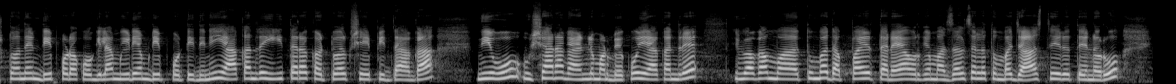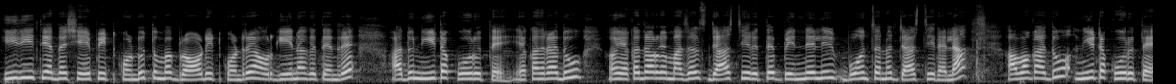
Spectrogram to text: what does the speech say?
ಅಷ್ಟೊಂದೇನು ಡೀಪ್ ಕೊಡೋಕೆ ಹೋಗಿಲ್ಲ ಮೀಡಿಯಮ್ ಡೀಪ್ ಕೊಟ್ಟಿದ್ದೀನಿ. ಯಾಕಂದರೆ ಈ ಥರ ಕಟ್ ವರ್ಕ್ ಶೇಪ್ ಇದ್ದಾಗ ನೀವು ಹುಷಾರಾಗಿ ಹ್ಯಾಂಡ್ಲ್ ಮಾಡಬೇಕು. ಯಾಕಂದರೆ ಇವಾಗ ಮ, ತುಂಬ ದಪ್ಪ ಇರ್ತಾರೆ, ಅವ್ರಿಗೆ ಮಸಲ್ಸ್ ಎಲ್ಲ ತುಂಬ ಜಾಸ್ತಿ ಇರುತ್ತೆ ಅನ್ನೋರು ಈ ರೀತಿಯಾದ ಶೇಪ್ ಇಟ್ಕೊಂಡು ತುಂಬ ಬ್ರಾಡ್ ಇಟ್ಕೊಂಡ್ರೆ ಅವ್ರಿಗೆ ಏನಾಗುತ್ತೆ ಅಂದರೆ ಅದು ನೀಟಾಗಿ ಕೂರುತ್ತೆ. ಯಾಕಂದರೆ ಅದು ಯಾಕಂದರೆ ಅವ್ರಿಗೆ ಮಸಲ್ಸ್ ಜಾಸ್ತಿ ಇರುತ್ತೆ, ಬೆನ್ನಲ್ಲಿ ಬೋನ್ಸ್ ಅನ್ನೋದು ಜಾಸ್ತಿ ಇರಲ್ಲ ಆವಾಗ ಅದು ನೀಟಾಗಿ ಕೂರುತ್ತೆ.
